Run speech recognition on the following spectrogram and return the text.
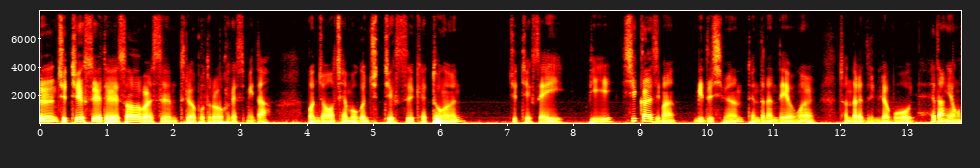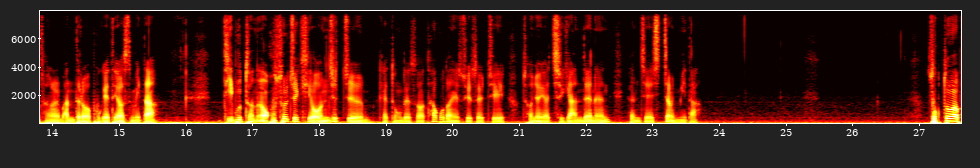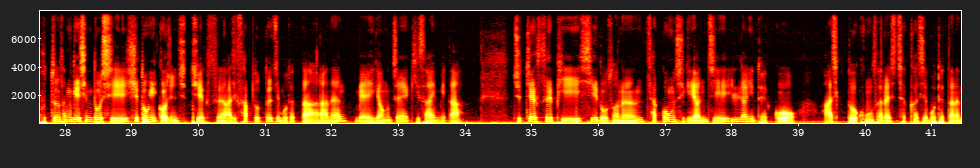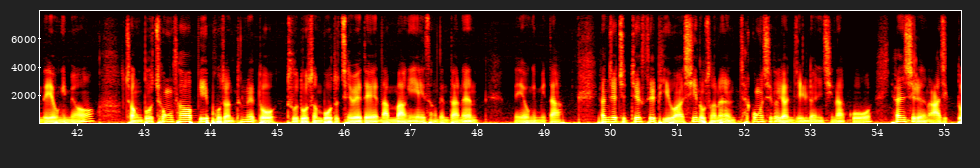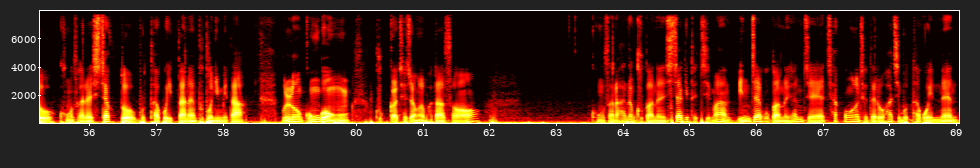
오늘은 GTX에 대해서 말씀드려 보도록 하겠습니다. 먼저 제목은 GTX 개통은 GTX A, B, C까지만 믿으시면 된다는 내용을 전달해 드리려고 해당 영상을 만들어 보게 되었습니다. D부터는 어, 솔직히 언제쯤 개통돼서 타고 다닐 수 있을지 전혀 예측이 안 되는 현재 시점입니다. 속도가 붙은 3기 신도시 시동이 꺼진 GTX 아직 삽도 뜨지 못했다라는 매일경제 기사입니다. GTX B, C 노선은 착공식이 연지 1년이 됐고 아직도 공사를 시작하지 못했다는 내용이며 정부 총 사업비 보전 특례도 두 노선 모두 제외돼 난망이 예상된다는 내용입니다. 현재 GTX B와 C 노선은 착공식을 연 지 1년이 지났고 현실은 아직도 공사를 시작도 못하고 있다는 부분입니다. 물론 공공 국가 재정을 받아서 공사를 하는 구간은 시작이 됐지만 민자 구간은 현재 착공을 제대로 하지 못하고 있는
